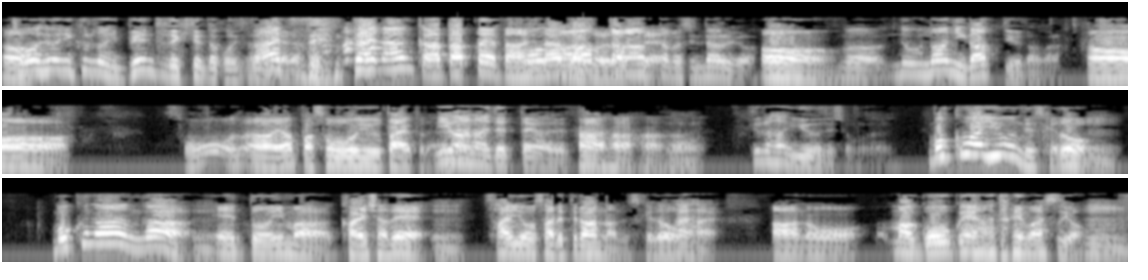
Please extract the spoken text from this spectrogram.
投票に来るのにベンツで来てんだこいつだあい。つ絶対なんか当たったよって話になるだろ、そかあったな、れだって。あった話になるよ。うん。まあ、でも何がっていうだから。ああ。そう、あやっぱそういうタイプだよね。い。言わない、絶対言わない。はいはいはいはいうん杉村さん言うでしょ、こ僕は言うんですけれ。ど、うん。僕の案が、うんえっ、と、今、会社でうん。採用されてる案なんですけど、はいはい。あの、まあ、5億円当たりますよ。うん。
